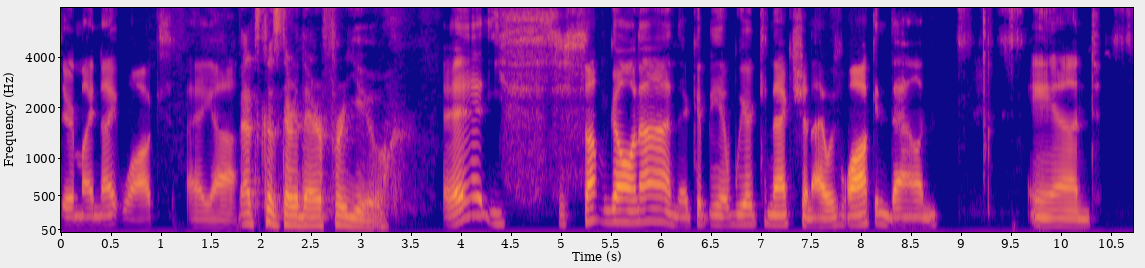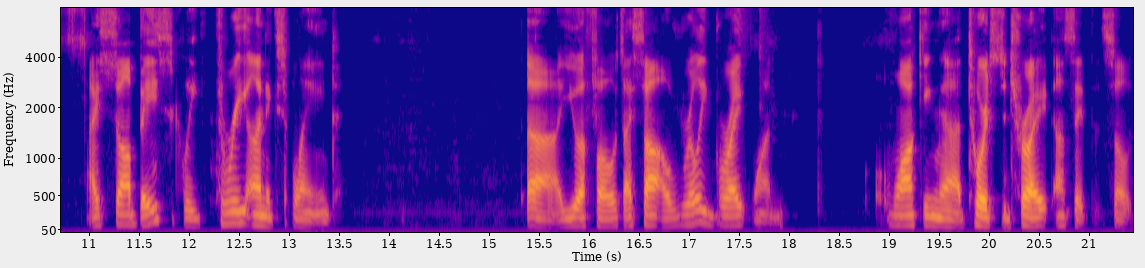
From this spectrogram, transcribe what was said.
during my night walks i uh That's because they're there for you. it, there's something going on. There could be a weird connection. I was walking down and I saw basically three unexplained uh, UFOs. I saw a really bright one walking uh, towards Detroit. I'll say so.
